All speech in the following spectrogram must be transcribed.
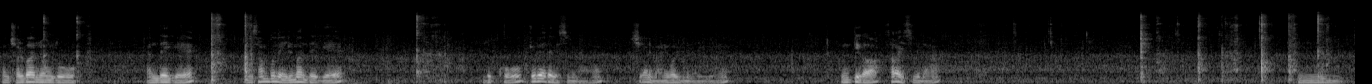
한 절반 정도 안 되게 한 3분의 1만 되게 넣고 졸여야 되겠습니다. 시간이 많이 걸립니다, 이게. 윤기가 살아 있습니다. 음.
